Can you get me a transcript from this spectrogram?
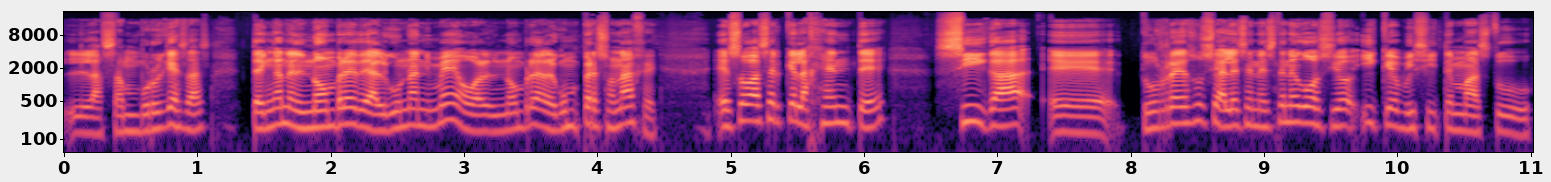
las hamburguesas tengan el nombre de algún anime o el nombre de algún personaje. Eso va a hacer que la gente siga eh, tus redes sociales en este negocio y que visite más tu,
